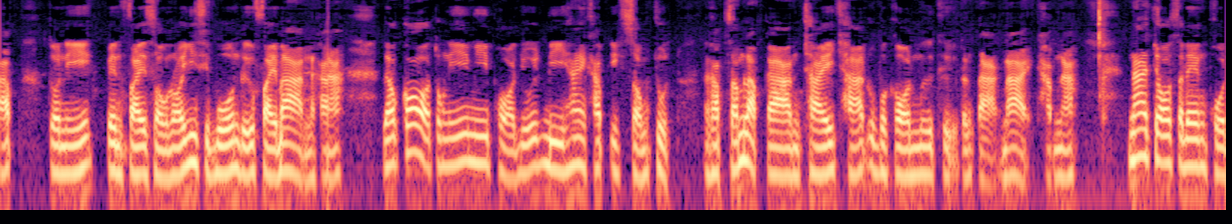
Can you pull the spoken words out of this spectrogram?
ครับ ตัวนี้เป็นไฟ 220 โวลต์หรือไฟบ้านนะครับนะแล้วก็ตรงนี้มีพอร์ต USB ให้ครับอีก 2 จุดนะครับสำหรับการใช้ชาร์จอุปกรณ์มือถือต่างๆ ได้ครับนะหน้าจอแสดงผล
